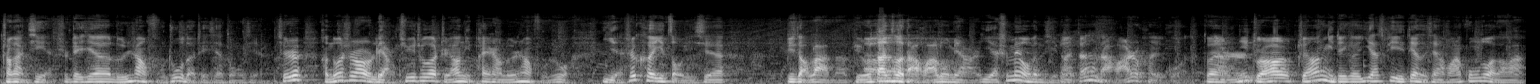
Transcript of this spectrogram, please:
传感器，是这些轮上辅助的这些东西。其实很多时候两驱车，只要你配上轮上辅助，也是可以走一些比较烂的，比如单侧打滑路面，也是没有问题的对，。单侧打滑是可以过的。对你主要只要你这个 ESP 电子限滑工作的话，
